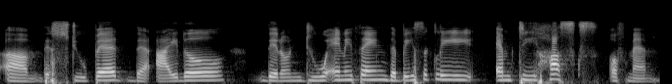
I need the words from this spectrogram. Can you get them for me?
um, they're stupid, they're idle, they don't do anything. They're basically empty husks of men.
